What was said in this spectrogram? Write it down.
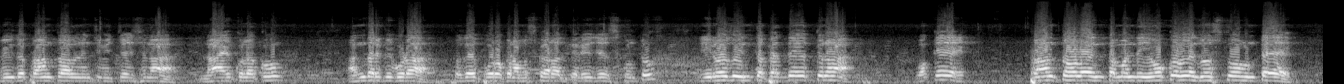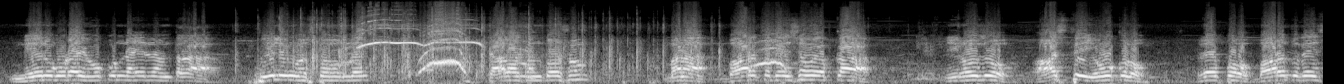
వివిధ ప్రాంతాల నుంచి విచ్చేసిన నాయకులకు అందరికీ కూడా హృదయపూర్వక నమస్కారాలు తెలియజేసుకుంటూ ఈరోజు ఇంత పెద్ద ఎత్తున ఒకే ప్రాంతంలో ఇంతమంది యువకుల్ని చూస్తూ ఉంటే నేను కూడా యువకుడిని అయినంత ఫీలింగ్ వస్తూ ఉంది. చాలా సంతోషం. మన భారతదేశం యొక్క ఈరోజు ఆస్తి యువకులు రేపు భారతదేశ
